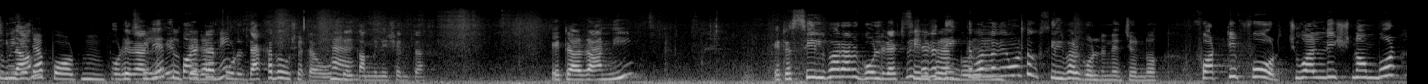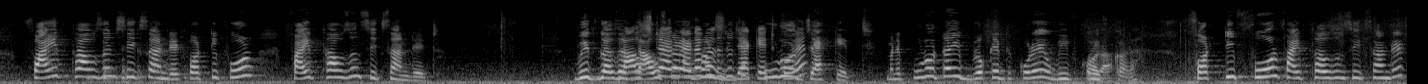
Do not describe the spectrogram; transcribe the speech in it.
তুমি সেটাও কম্বিনেশনটা হ্যাঁ। এটা এটা সিলভার আর দেখতে ভালো লাগে সিলভার গোল্ডেনের জন্য। 44 44 নম্বর 5600 44 5600 উইথ ব্লাউজ ব্লাউজটার অ্যাডভান্টেজ jacket পুরো। জ্যাকেট মানে পুরোটাই ব্রোকেড করে উইভ করা। করা। Forty four five thousand six hundred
